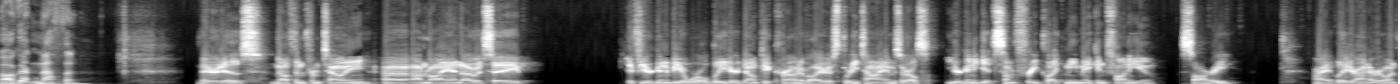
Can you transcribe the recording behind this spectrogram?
I got nothing. There it is. Nothing from Tony. Uh, on my end, I would say if you're going to be a world leader, don't get coronavirus three times, or else you're going to get some freak like me making fun of you. Sorry. All right, later on, everyone.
